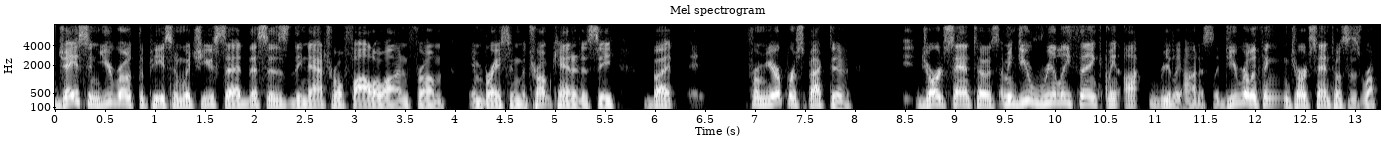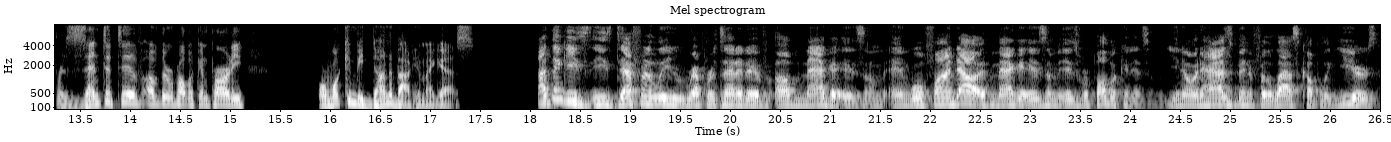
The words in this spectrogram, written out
Jason, you wrote the piece in which you said this is the natural follow-on from embracing the Trump candidacy, but from your perspective. George Santos, I mean, do you really think, I mean, uh, really honestly, do you really think George Santos is representative of the Republican Party or what can be done about him, I guess? I think he's he's definitely representative of MAGAism, and we'll find out if MAGAism is Republicanism. You know, it has been for the last couple of years.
